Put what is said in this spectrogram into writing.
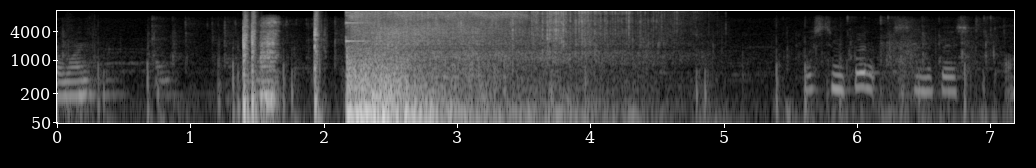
get one. Some grunts in the base? Oh.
